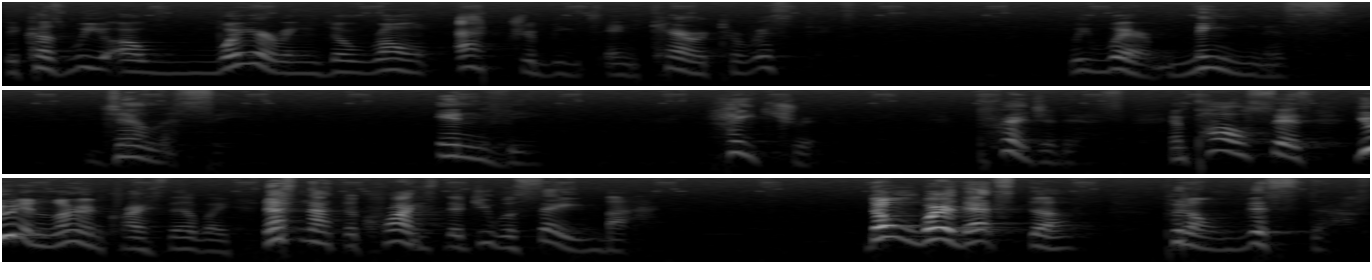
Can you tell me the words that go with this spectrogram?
because we are wearing the wrong attributes and characteristics. We wear meanness, jealousy, envy, hatred, prejudice. And Paul says, You didn't learn Christ that way. That's not the Christ that you were saved by. Don't wear that stuff. Put on this stuff.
